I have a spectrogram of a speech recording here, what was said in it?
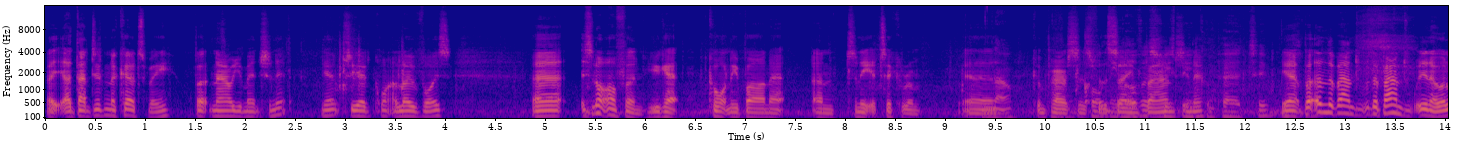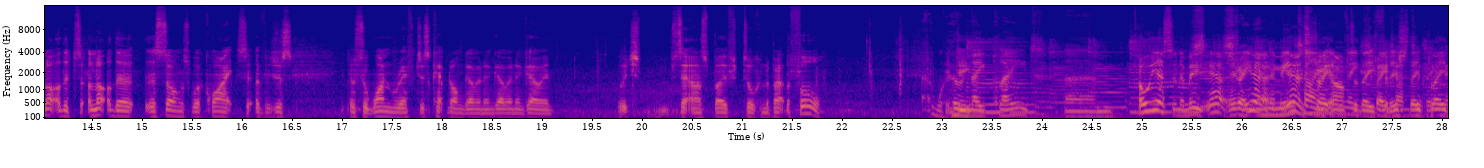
Uh, that didn't occur to me, but now you mention it. Yeah, she had quite a low voice. Uh, it's not often you get Courtney Barnett and Tanita Tikaram uh, No. comparisons for the same band. You know. compared to. Yeah, but in the band, the band, you know, a lot of the a lot of the, the songs were quite sort of just just a one riff just kept on going and going and going, which set us both talking about the fall. whom they played. Um, Oh yes, in the me- yeah, Straight in yeah, the yeah, straight after they? they Straight finished, after they they played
